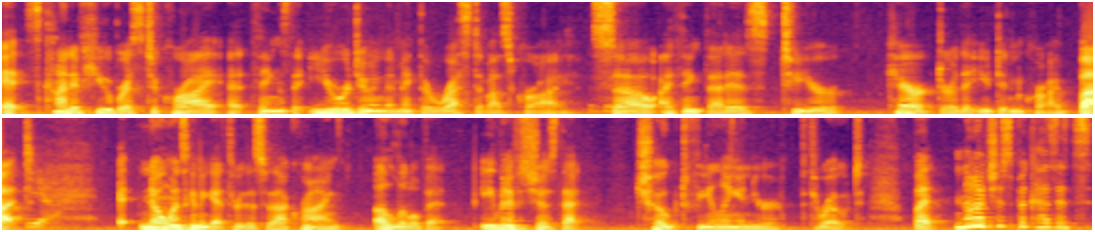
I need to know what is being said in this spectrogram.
it's kind of hubris to cry at things that you're doing that make the rest of us cry. So I think that is to your character that you didn't cry. But Yeah. No one's going to get through this without crying a little bit, even if it's just that choked feeling in your throat. But not just because it's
